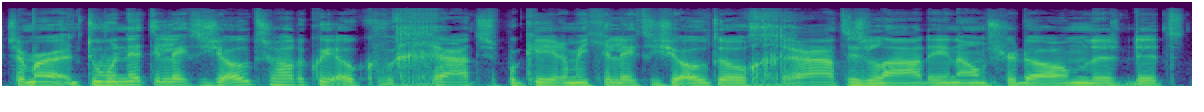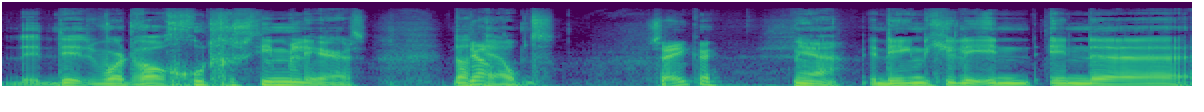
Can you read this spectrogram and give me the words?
Zeg maar, toen we net elektrische auto's hadden, kon je ook gratis parkeren met je elektrische auto, gratis laden in Amsterdam. Dus dit, dit, dit wordt wel goed gestimuleerd. Dat ja, helpt. Zeker. Ja, ik denk dat jullie in, in de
